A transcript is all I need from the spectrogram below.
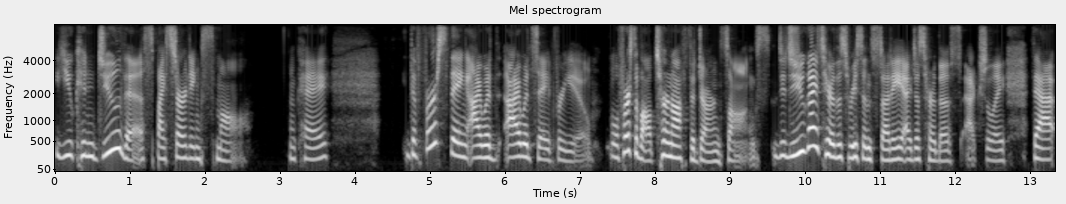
you can do this by starting small. Okay? The first thing I would I would say for you well, first of all, turn off the darn songs. Did you guys hear this recent study? I just heard this actually that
